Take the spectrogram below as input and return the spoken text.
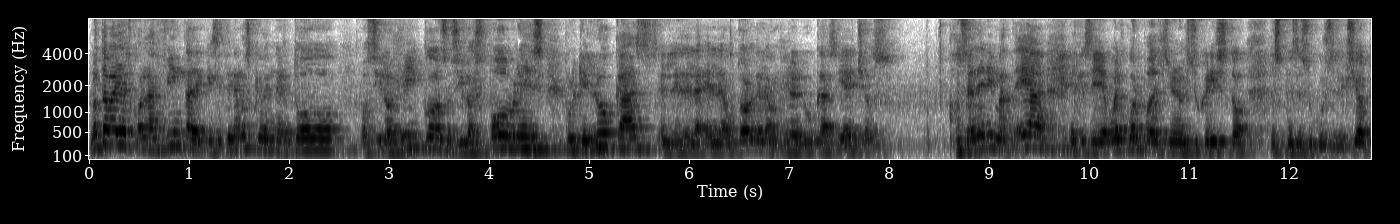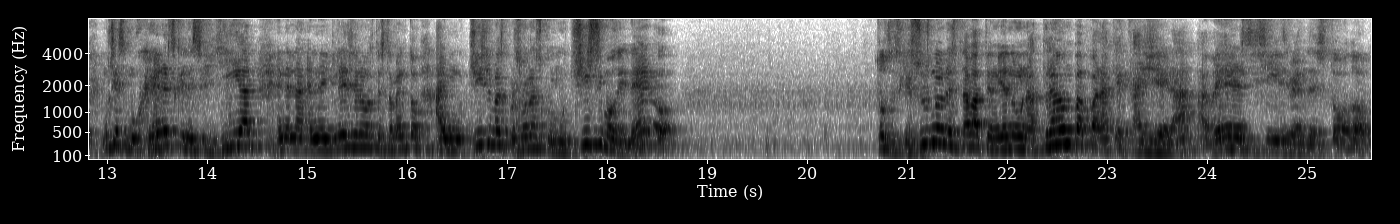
No te vayas con la finta de que si tenemos que vender todo, o si los ricos, o si los pobres, porque Lucas, el, el autor del Evangelio de Lucas y Hechos, José de Arimatea, el que se llevó el cuerpo del Señor Jesucristo después de su crucifixión. Muchas mujeres que le seguían en la, en la iglesia del Nuevo Testamento. Hay muchísimas personas con muchísimo dinero. Entonces Jesús no le estaba tendiendo una trampa para que cayera, a ver si vendes todo,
